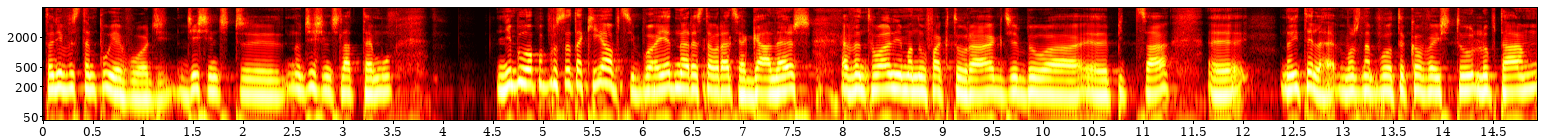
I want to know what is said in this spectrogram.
To nie występuje w Łodzi. 10 czy no 10 lat temu nie było po prostu takiej opcji. Była jedna restauracja Ganesz, ewentualnie manufaktura, gdzie była e, pizza. E, no i tyle. Można było tylko wejść tu lub tam. E,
